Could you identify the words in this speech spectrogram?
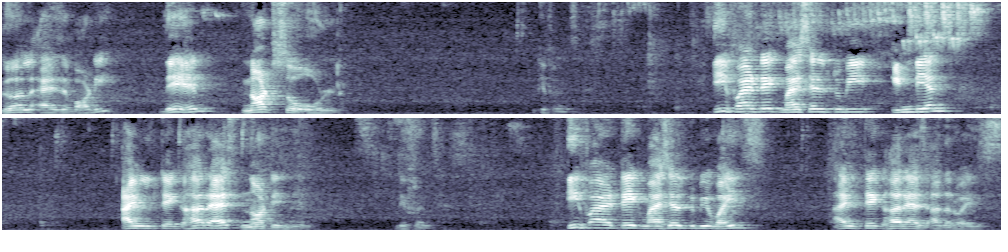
girl as a body, then not so old. Differences. If I take myself to be Indian, I will take her as not Indian. Differences. If I take myself to be wise, I will take her as otherwise.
